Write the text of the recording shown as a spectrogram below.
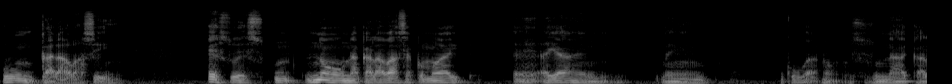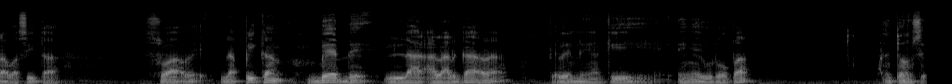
un calabacín. Eso es no una calabaza como hay eh, allá en, en, Cuba, no, es una calabacita suave. La pican verde, la alargada, que venden aquí en Europa. Entonces,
